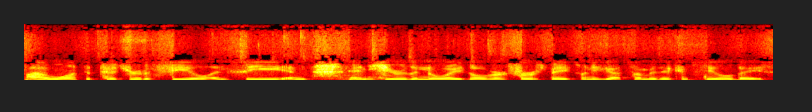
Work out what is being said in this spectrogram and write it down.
I want the pitcher to feel and see and and hear the noise over at first base when you got somebody that can steal a base.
